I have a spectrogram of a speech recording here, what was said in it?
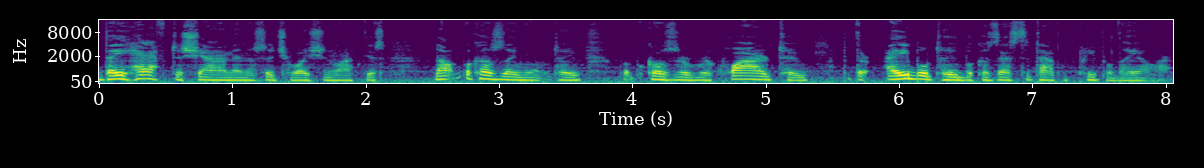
they have to shine in a situation like this not because they want to, but because they're required to, but they're able to because that's the type of people they are.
